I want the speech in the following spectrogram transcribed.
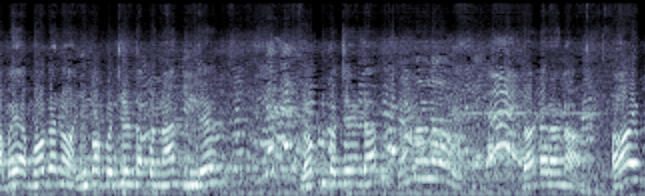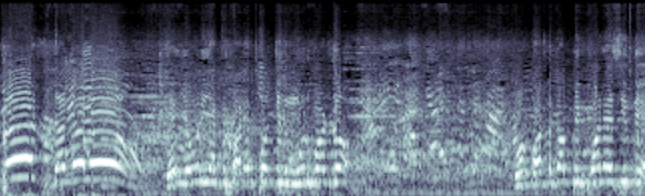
అబ్బాయి మోగను ఈ పక్క వచ్చేయండి తప్ప నాంది లోపలికి వచ్చేయండి దండ రండ హాయ్ ఏ ఎవరు ఎక్కడ పడెత్తుకొచ్చింది మూడు కోట్లు ఓ కోట్ల కంపెనీకి ఫోన్ వేసింది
